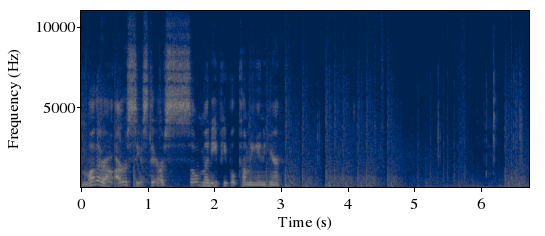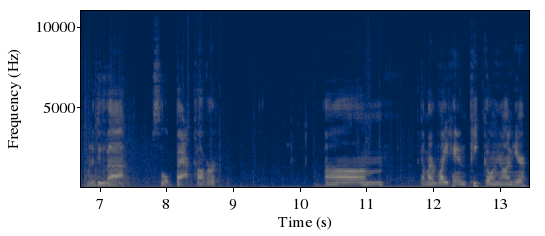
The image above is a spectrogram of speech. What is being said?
Mother of Arceus, there are so many people coming in here. I'm gonna do that. Just a little back cover. Um... Got my right-hand peek going on here.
